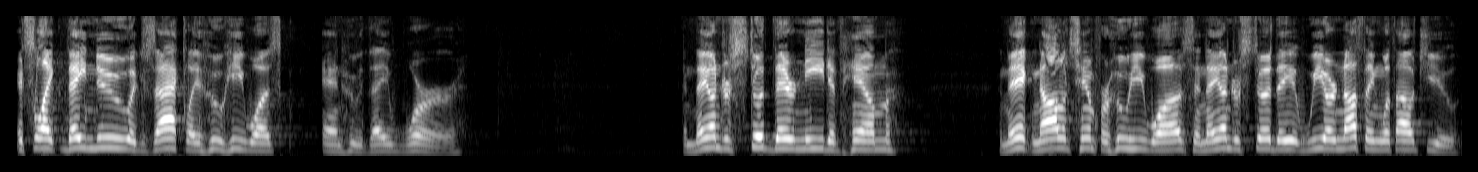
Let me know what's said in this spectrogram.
It's like they knew exactly who he was and who they were. And they understood their need of him. And they acknowledged him for who he was. And they understood that we are nothing without you.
